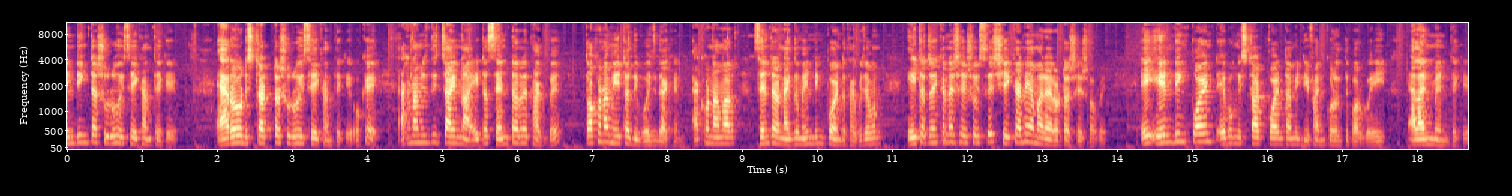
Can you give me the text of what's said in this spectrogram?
এন্ডিংটা শুরু হয়েছে এখান থেকে। অ্যারোর স্টার্টটা শুরু হয়েছে এখান থেকে ওকে এখন আমি যদি চাই, না, এটা সেন্টারে থাকবে, তখন আমি এটা দিব, এই যে দেখেন। এখন আমার সেন্টার না, একদম এন্ডিং পয়েন্টে থাকবে। যেমন, এইটা যেখানে শেষ হয়েছে, সেখানে আমার অ্যারোটা শেষ হবে। এই এন্ডিং পয়েন্ট এবং স্টার্ট পয়েন্ট আমি ডিফাইন করে দিতে পারব এই অ্যালাইনমেন্ট থেকে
